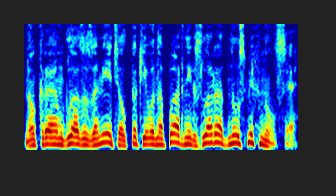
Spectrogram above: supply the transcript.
но краем глаза заметил, как его напарник злорадно усмехнулся.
